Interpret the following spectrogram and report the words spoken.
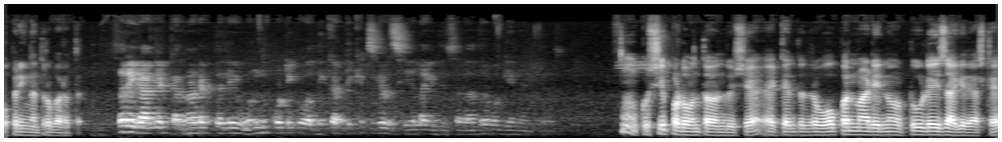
ಓಪನಿಂಗ್ ಅಂತರೂ ಬರುತ್ತೆ. ಸರ್, ಈಗಾಗಲೇ ಕರ್ನಾಟಕದಲ್ಲಿ ಒಂದು ಕೋಟಿಗೂ ಅಧಿಕ ಟಿಕೆಟ್ಸ್ಗಳು ಸೇಲ್ ಆಗಿದೆ ಸರ್. ಅದ್ರ ಬಗ್ಗೆ ಹ್ಞೂ ಖುಷಿ ಪಡುವಂಥ ಒಂದು ವಿಷಯ. ಯಾಕೆಂತಂದರೆ ಓಪನ್ ಮಾಡಿ ಇನ್ನೂ ಟೂ ಡೇಸ್ ಆಗಿದೆ ಅಷ್ಟೇ.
